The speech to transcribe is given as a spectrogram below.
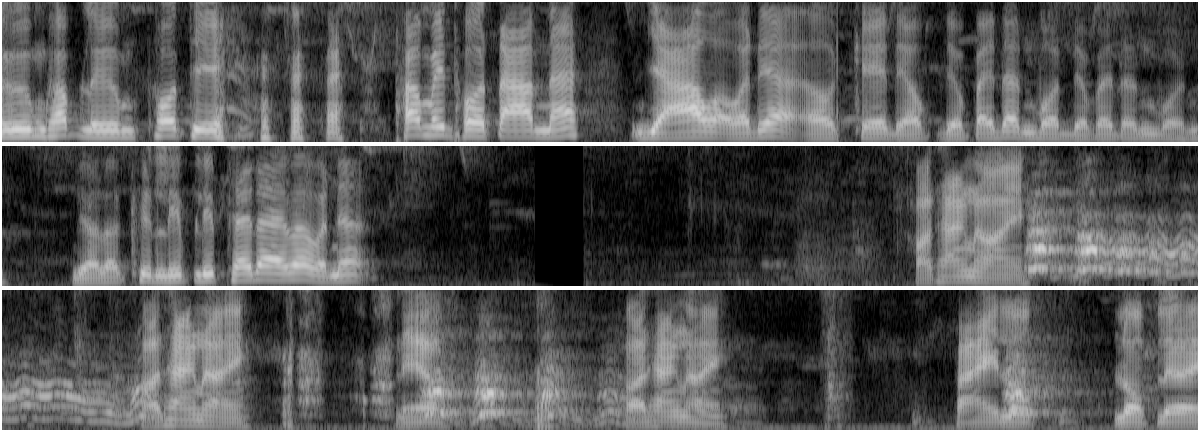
ลืมครับลืมโทษที ถ้าไม่โทรตามนะ ยาวอะวันเนี้ยโอเคเดี๋ยวเดี๋ยวไปด้านบนเดี๋ยวไปด้านบน เดี๋ยวเราขึ้นลิฟต์ลิฟต์ใช้ได้ป่ะวันเนี้ยขอทางหน่อย ขอทางหน่อย เร็ว ขอทางหน่อย ไปหลบหลบเลย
